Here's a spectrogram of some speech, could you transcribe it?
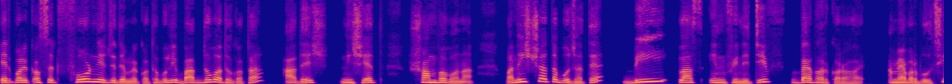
এরপরে কনসেপ্ট ফোর নিয়ে যদি আমরা কথা বলি, বাধ্যবাধকতা, আদেশ, নিষেধ, সম্ভাবনা বা নিশ্চয়তা বোঝাতে বি প্লাস ইনফিনিটিভ ব্যবহার করা হয়। আমি আবার বলছি,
